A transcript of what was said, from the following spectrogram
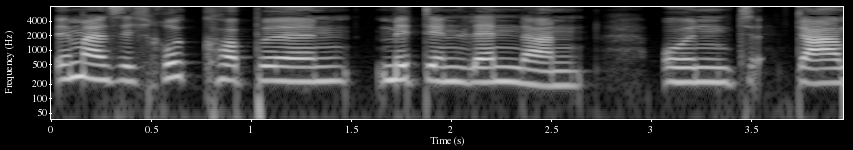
immer sich rückkoppeln mit den Ländern. Und da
